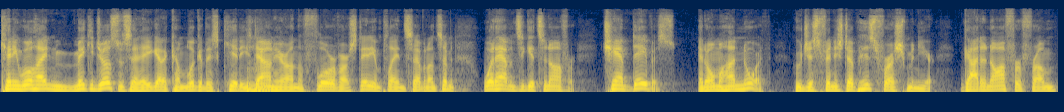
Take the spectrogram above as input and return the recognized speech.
Kenny Wilhite and Mickey Joseph said, Hey, you got to come look at this kid. He's down mm-hmm. here on the floor of our stadium playing seven on seven. What happens? He gets an offer. Champ Davis at Omaha North, who just finished up his freshman year, got an offer from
